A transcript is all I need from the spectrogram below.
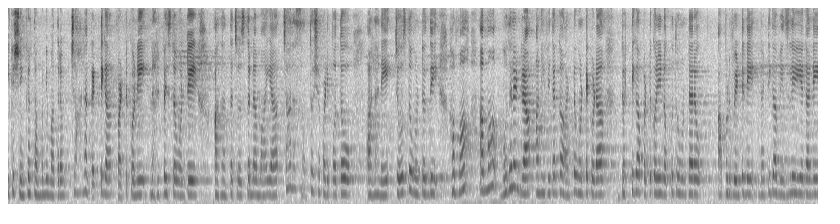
ఇక శంకర్ తమ్ముడిని మాత్రం చాలా గట్టిగా పట్టుకొని నడిపేస్తూ ఉంటే అదంతా చూస్తున్న మాయ చాలా సంతోషపడిపోతూ అలానే చూస్తూ ఉంటుంది. అమ్మా అమ్మ వదలండ్రా అనే విధంగా అంటూ ఉంటే కూడా గట్టిగా పట్టుకొని నొక్కుతూ ఉంటారు. అప్పుడు వెంటనే గట్టిగా విజిలేయగానే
